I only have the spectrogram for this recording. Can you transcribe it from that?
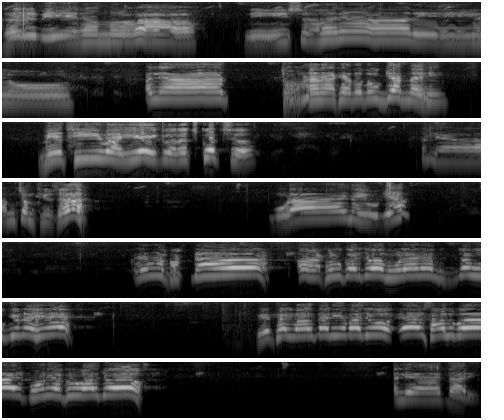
ગરબે રમવા નિસર્યા રેલો. અલ્યા, ધોણા નાખ્યા તો ઉગ્યા જ નહીં. મેથી વાઈએ, એકલો રચકો જ છે. અલ્યા, આમ ચમ થયું છે? મૂળાય નહીં ઉગ્યા. એ ભક્તા આખલું કરજો, મૂળાને એકદમ ઉગ્યું નહીં. પેઠલ વાળતા નહીં એ બાજુ. એ સાલુભાઈ, પોણી અઘરું વાળજો. અલ્યા, તારી.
